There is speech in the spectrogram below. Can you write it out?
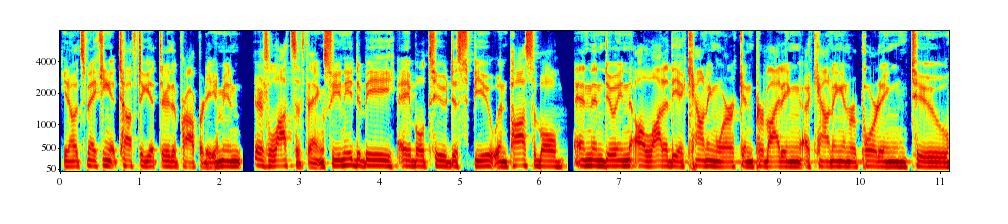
you know, it's making it tough to get through the property. I mean, there's lots of things. So you need to be able to dispute when possible and then doing a lot of the accounting work and providing accounting and reporting to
